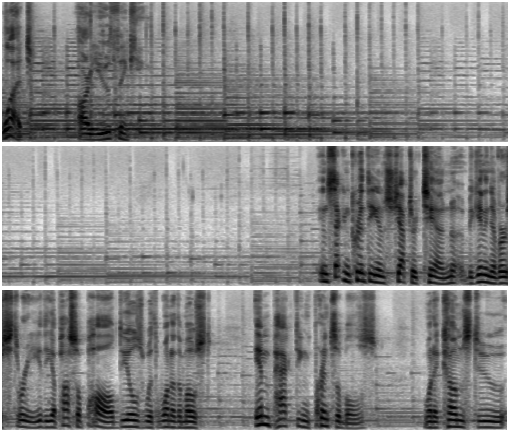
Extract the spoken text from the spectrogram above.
what are you thinking? In 2 Corinthians chapter 10, beginning of verse 3, the apostle Paul deals with one of the most impacting principles when it comes to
